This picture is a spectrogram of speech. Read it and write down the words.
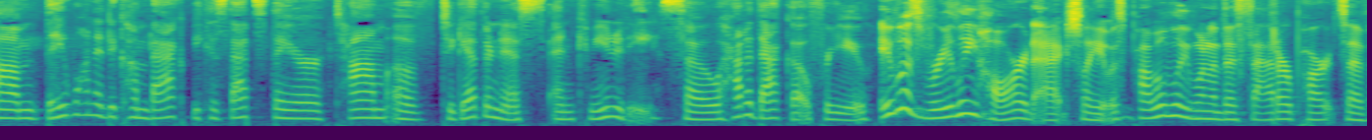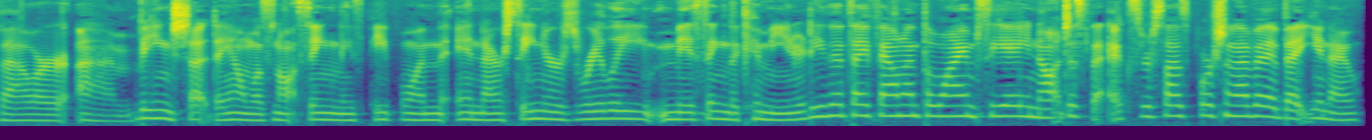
um, they wanted to come back because that's their time of togetherness and community. So how did that go for you? It was really hard, actually. It was probably one of the sadder parts of our um, being shut down was not seeing these people and, and our seniors really missing the community that they found at the YMCA, not just the exercise portion of it, but, you know,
